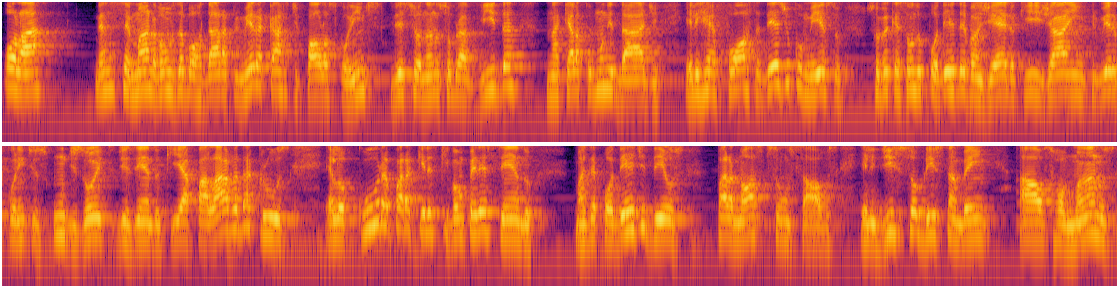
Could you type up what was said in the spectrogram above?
Olá! Nessa semana vamos abordar a primeira carta de Paulo aos Coríntios, direcionando sobre a vida naquela comunidade. Ele reforça desde o começo sobre a questão do poder do evangelho, que já em 1 Coríntios 1:18, dizendo que a palavra da cruz é loucura para aqueles que vão perecendo, mas é poder de Deus para nós que somos salvos. Ele disse sobre isso também aos romanos,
